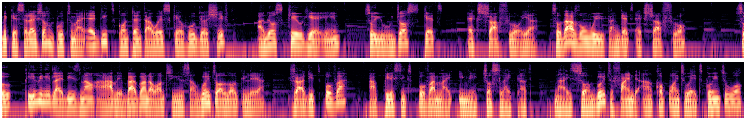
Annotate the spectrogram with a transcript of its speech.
make a selection, go to my edit, content aware scale, hold your shift, and just scale here in so you will just get extra floor yeah. So that's one way you can get extra floor. So even it like this now i have a background i want to use i'm going to unlock the layer drag it over and place it over my image just like that. Nice. So i'm going to find the anchor point where it's going to work.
